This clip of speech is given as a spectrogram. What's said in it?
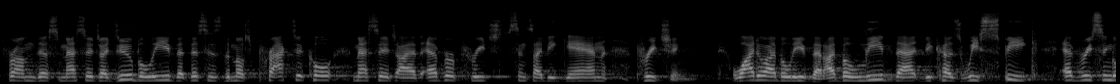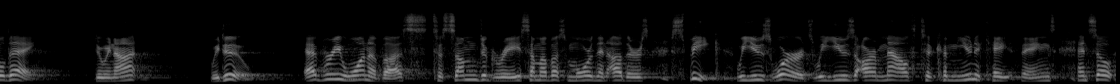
from this message. I do believe that this is the most practical message I have ever preached since I began preaching. Why do I believe that? I believe that because we speak every single day. Do we not? We do. Every one of us, to some degree, some of us more than others, speak. We use words. We use our mouth to communicate things. And so,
